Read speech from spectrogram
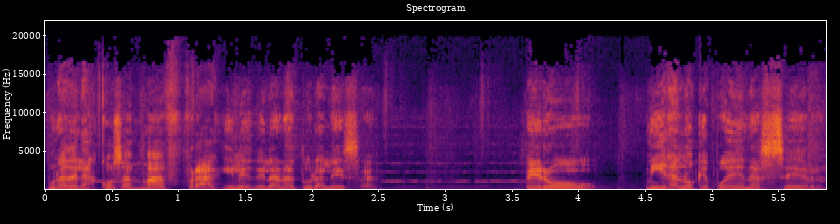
una de las cosas más frágiles de la naturaleza. Pero mira lo que pueden hacer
